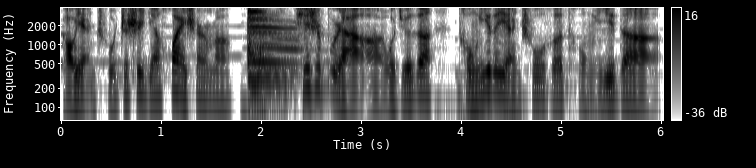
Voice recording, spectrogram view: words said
搞演出，这是一件坏事吗？其实不然啊，我觉得统一的演出和统一的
